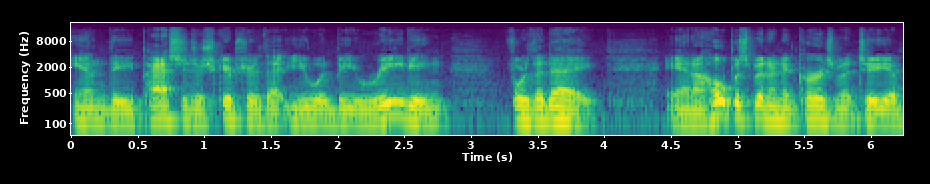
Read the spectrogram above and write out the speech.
in the passage of Scripture that you would be reading for the day, and I hope it's been an encouragement to you.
